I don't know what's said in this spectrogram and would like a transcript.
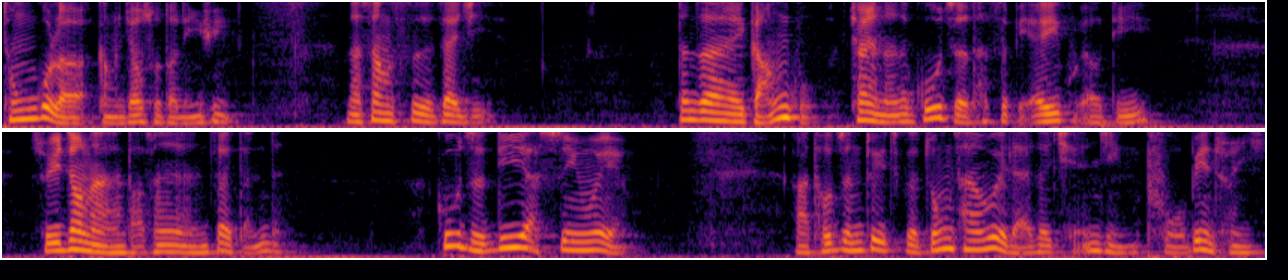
通过了港交所的聆讯，那上市在即。但在港股，俏江南的估值它是比 A 股要低，所以张楠打算再等等。估值低啊，是因为啊，投资人对这个中餐未来的前景普遍存疑。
